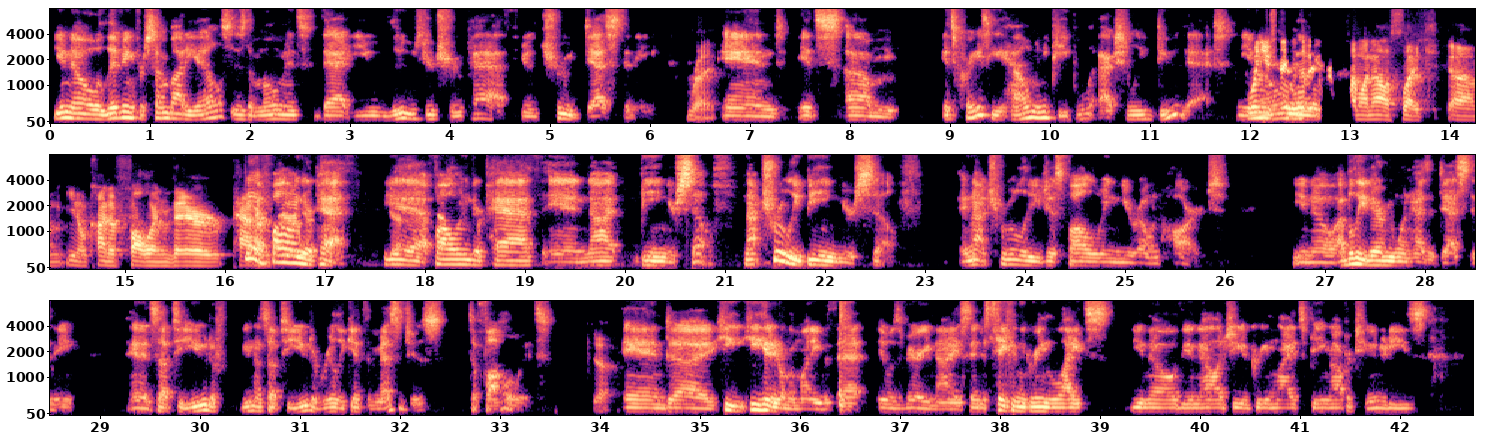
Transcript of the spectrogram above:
you know, living for somebody else is the moment that you lose your true path, your true destiny. Right. And it's um it's crazy how many people actually do that. You when know? you say living someone else, like um, you know, kind of following their path. Yeah, following their path. Yeah. yeah, following their path and not being yourself, not truly being yourself, and not truly just following your own heart. You know, I believe everyone has a destiny, and it's up to you to, you know, it's up to you to really get the messages to follow it. Yeah. And uh, he he hit it on the money with that. It was very nice, and just taking the green lights. You know, the analogy of green lights being opportunities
